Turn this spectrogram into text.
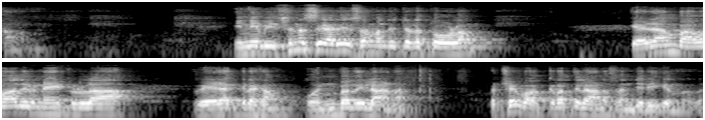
കാണുന്നു. ഇനി ബിസിനസ്സുകാരെ സംബന്ധിച്ചിടത്തോളം ഏഴാം ഭാവാധിപനായിട്ടുള്ള വേഴഗ്രഹം ഒൻപതിലാണ് പക്ഷേ വക്രത്തിലാണ് സഞ്ചരിക്കുന്നത്.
